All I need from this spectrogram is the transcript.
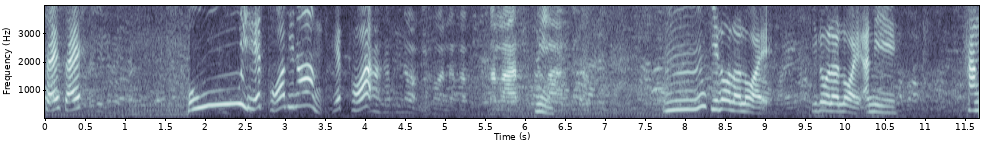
ใส่ใส่ปุ้ยเฮ็ดพอพี่น้อง เฮ็ดพอครับพี่น้องนี่ก่อนนะครับตลาดนี่ตลาดนะครับอืมกิโลละร้อยกิโลละร้อยอันนี้หัง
